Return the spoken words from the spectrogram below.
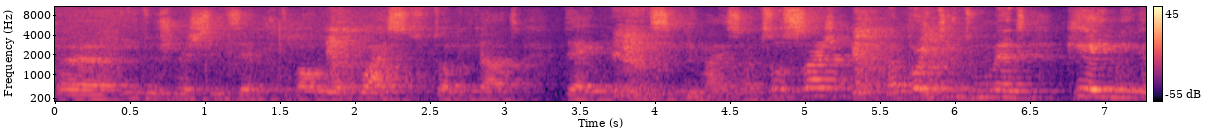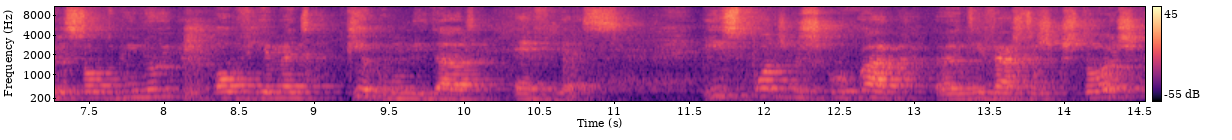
uh, e dos nascidos em Portugal, a quase totalidade tem 25 e mais anos. Ou seja, a partir do momento que a imigração diminui, obviamente que a comunidade envelhece. Isso pode nos colocar uh, diversas questões,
